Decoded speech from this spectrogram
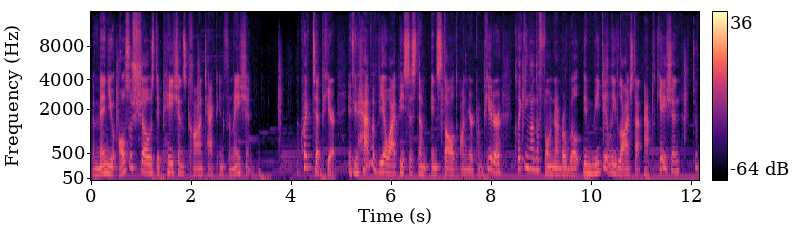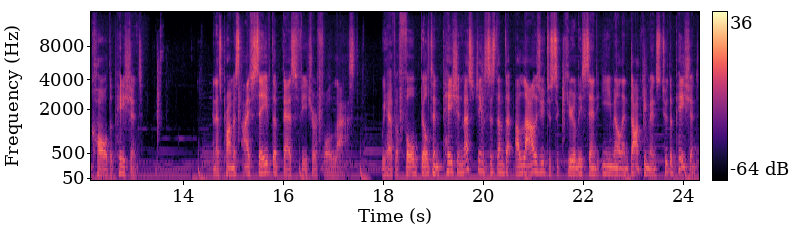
The menu also shows the patient's contact information. A quick tip here, if you have a VoIP system installed on your computer, clicking on the phone number will immediately launch that application to call the patient. And as promised, I've saved the best feature for last. We have a full built-in patient messaging system that allows you to securely send email and documents to the patient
